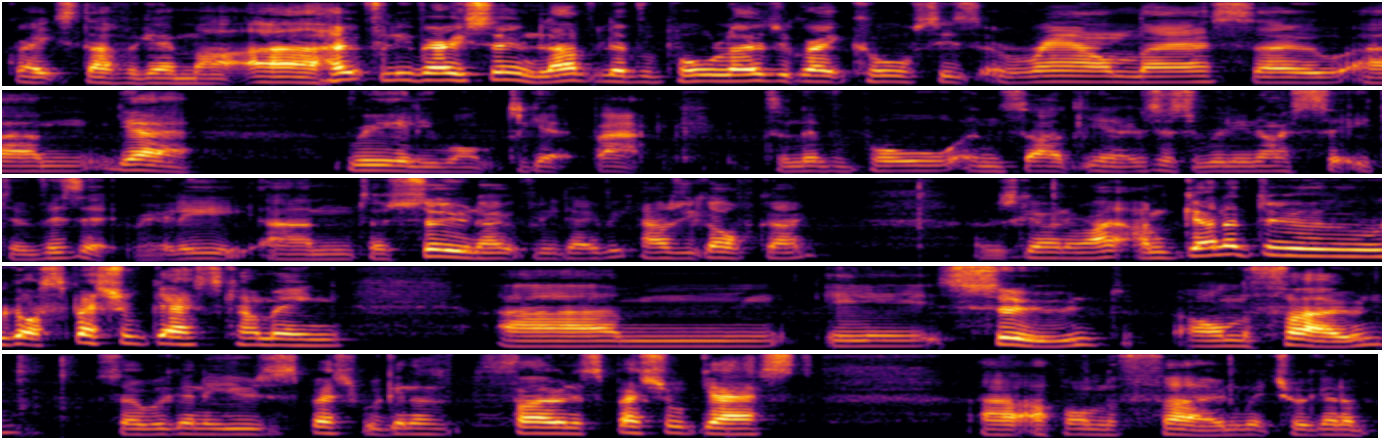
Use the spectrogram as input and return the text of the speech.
Great stuff again, Mark. Uh, hopefully very soon. Love Liverpool. Loads of great courses around there. So, um, yeah, really want to get back to Liverpool. And, so, you know, it's just a really nice city to visit, really. Um, so soon, hopefully, Davey. How's your golf going? It's going all right. I'm going to do, we've got a special guest coming um, soon on the phone. So we're going to use a special, we're going to phone a special guest uh, up on the phone, which we're going to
